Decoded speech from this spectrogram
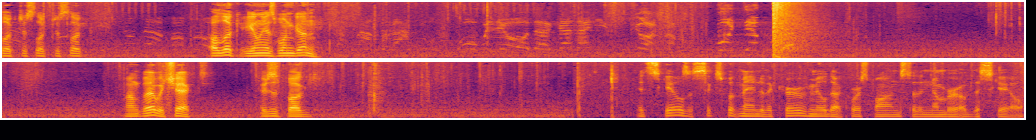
Look, just look, just look. Oh look, he only has one gun. I'm glad we checked. It was just bugged. It scales a six foot man to the curve. Mil dot corresponds to the number of the scale.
